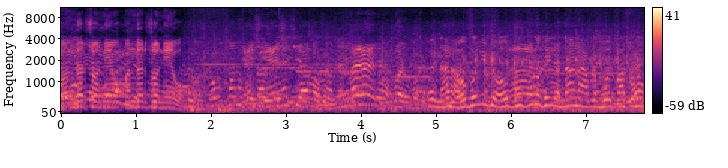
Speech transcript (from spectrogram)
પંદરસો. નેવું. પંદરસો નેવું. ના ના હવે બોલી ગયો થઈ જાય ના ના આપણે બોલ પાછો ન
